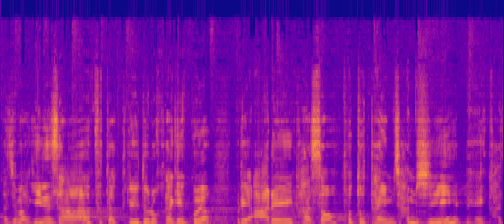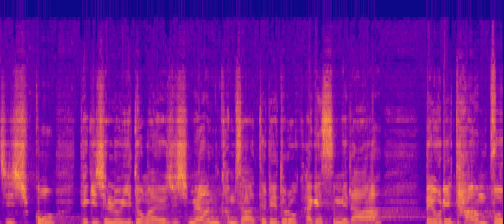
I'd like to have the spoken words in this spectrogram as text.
마지막 인사 부탁드리도록 하겠고요. 우리 아래에 가서 포토타임 잠시 네, 가지시고 대기실로 이동하여 주시면 감사드리도록 하겠습니다. 네, 우리 다음 분.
